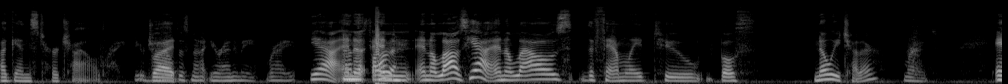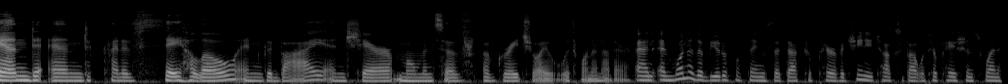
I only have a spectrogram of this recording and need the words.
against her child. Right. Your child but, is not your enemy, right? Yeah, and and, and, and allows yeah, and allows the family to both know each other, right, and and kind of say hello and goodbye and share moments of, of great joy with one another. And and one of the beautiful things that Dr. Parravicini talks about with her patients when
